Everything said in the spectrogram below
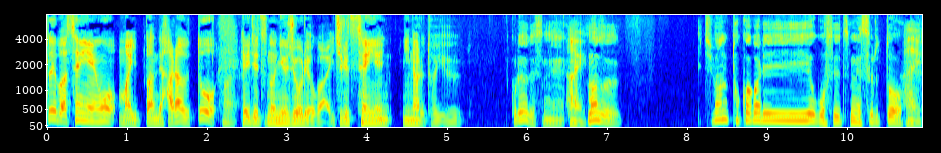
例えば1000円を、まあ、一般で払うと、はい、平日の入場料が一律1000円になるという。これはですね、はい、まず、一番とかがりをご説明すると、はい、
